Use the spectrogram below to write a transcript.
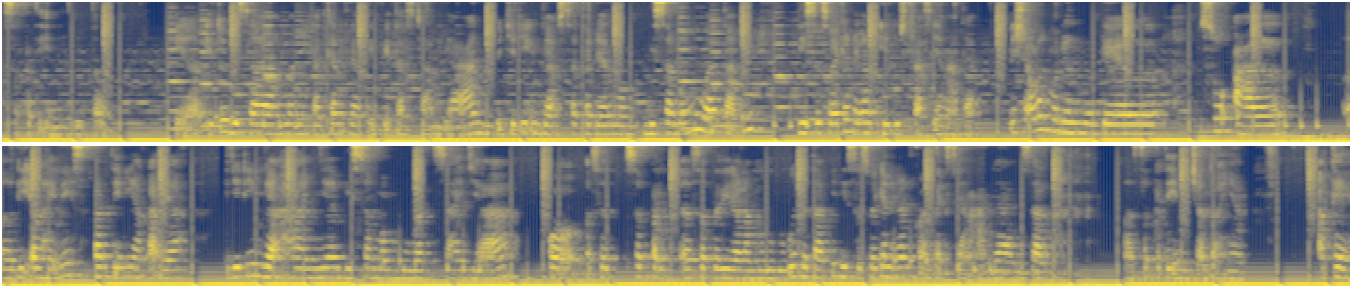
seperti ini gitu. Ya itu bisa meningkatkan kreativitas kalian gitu. Jadi enggak sekedar mem bisa membuat tapi disesuaikan dengan ilustrasi yang ada. Insya Allah model-model soal uh, di LH ini seperti ini ya kak ya. Jadi nggak hanya bisa membuat saja kok se seperti, uh, seperti dalam buku-buku tetapi disesuaikan dengan konteks yang ada misal uh, seperti ini contohnya. Oke okay,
